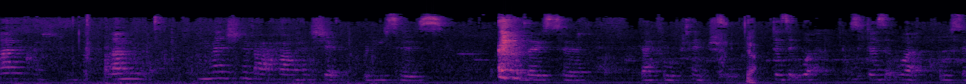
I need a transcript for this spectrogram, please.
I have a question. Um, you mentioned about how headship releases those to their full potential. Yeah. Does it work? Does it work also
